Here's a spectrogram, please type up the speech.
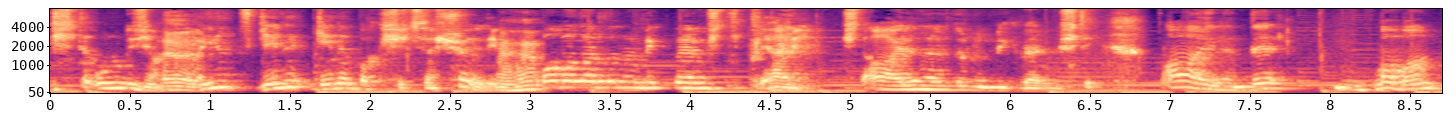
İşte onu diyeceğim. Evet. Hayat gene gene bakış açısına şöyle diyeyim. Aha. Babalardan örnek vermiştik. Yani işte ailelerden örnek vermiştik. Ailende baban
